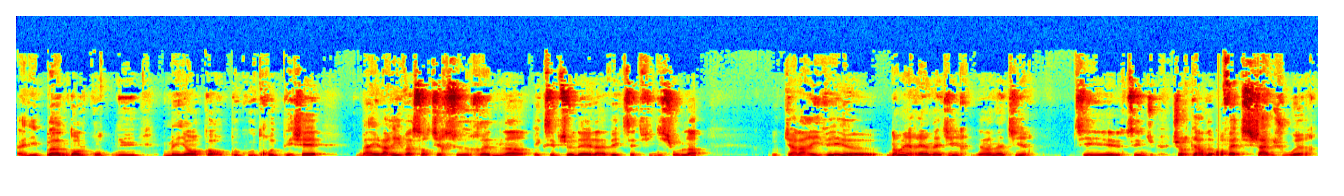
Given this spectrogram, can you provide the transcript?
elle est bonne dans le contenu, mais il y a encore beaucoup trop de déchets, bah, il arrive à sortir ce run-là exceptionnel avec cette finition-là. Donc à l'arrivée, non, il n'y a rien à dire, il n'y a rien à dire. C'est, tu regardes, en fait, chaque joueur,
